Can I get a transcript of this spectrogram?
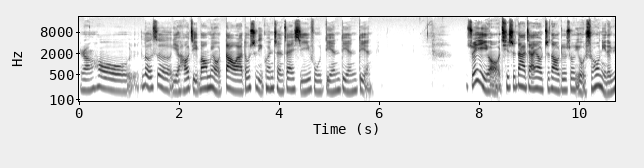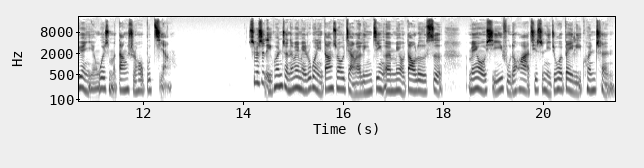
然后，垃圾也好几包没有倒啊，都是李坤城在洗衣服，点点点。所以哦，其实大家要知道，就是说，有时候你的怨言为什么当时候不讲？是不是李坤城的妹妹？如果你当时候讲了林静恩没有倒垃圾、没有洗衣服的话，其实你就会被李坤城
